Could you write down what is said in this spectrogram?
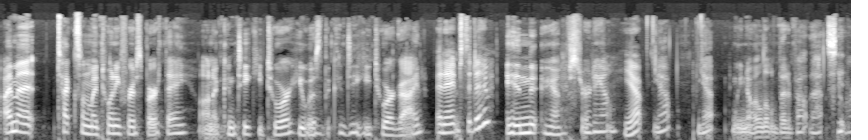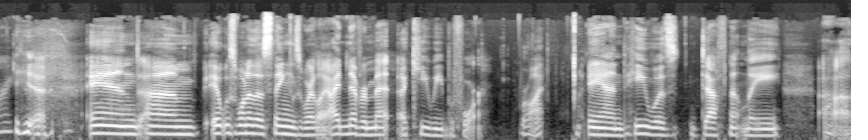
I met Tex on my 21st birthday on a Contiki tour. He was the Contiki tour guide in Amsterdam. in Amsterdam. Yep. Yep, yep. We know a little bit about that story. Yeah. And um, it was one of those things where like I'd never met a Kiwi before, Right. And he was definitely uh,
